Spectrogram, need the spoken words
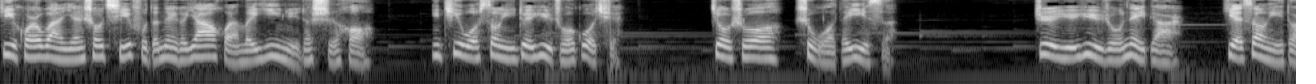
一会儿婉言收齐府的那个丫鬟为义女的时候。你替我送一对玉镯过去，就说是我的意思。至于玉茹那边，也送一对，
